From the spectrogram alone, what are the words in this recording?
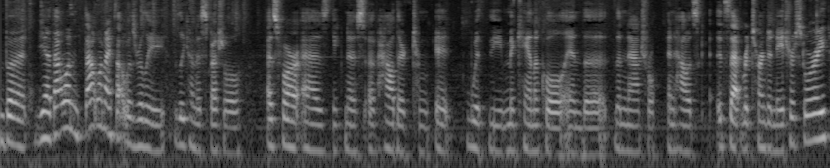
But yeah, that one that one I thought was really really kind of special as far as the uniqueness of how they're turning it with the mechanical and the the natural and how it's it's that return to nature story,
